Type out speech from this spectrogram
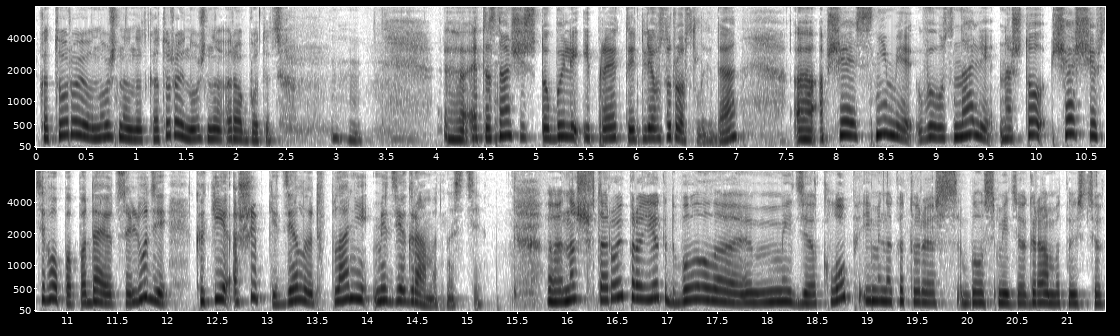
которую нужно, над которой нужно работать. Это значит, что были и проекты для взрослых, да? Общаясь с ними, вы узнали, на что чаще всего попадаются люди, какие ошибки делают в плане медиаграмотности. Э, наш второй проект был э, медиаклуб, именно который был с медиаграмотностью.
